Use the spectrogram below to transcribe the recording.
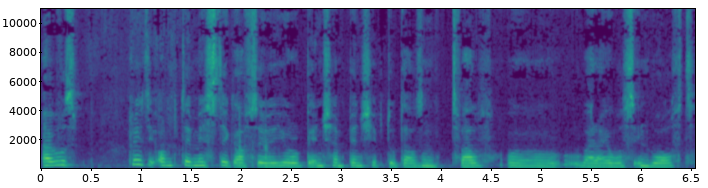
I was pretty optimistic after the European Championship 2012, uh, where I was involved.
